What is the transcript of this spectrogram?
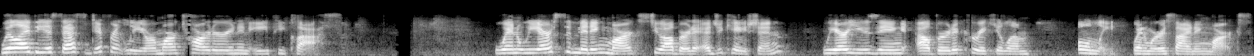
Will I be assessed differently or marked harder in an AP class? When we are submitting marks to Alberta Education, we are using Alberta curriculum only when we're assigning marks.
